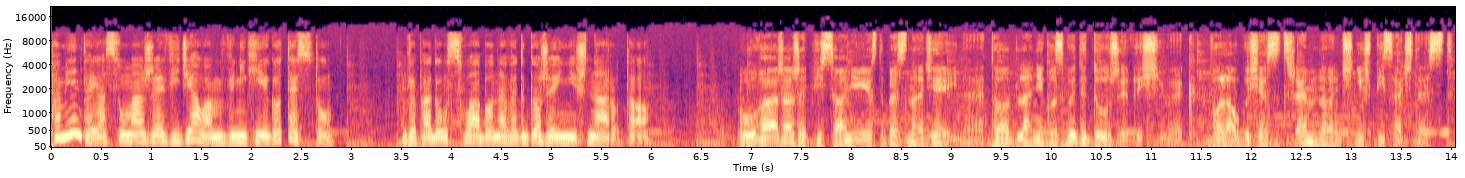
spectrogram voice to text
Pamiętaj, Asuma, że widziałam wyniki jego testu. Wypadł słabo, nawet gorzej niż Naruto. Uważa, że pisanie jest beznadziejne. To dla niego zbyt duży wysiłek. Wolałby się zdrzemnąć niż pisać test.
